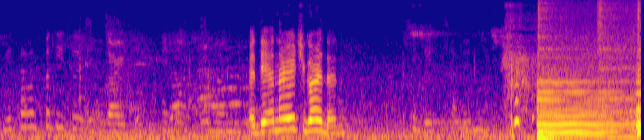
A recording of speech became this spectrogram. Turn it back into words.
May tawag pa dito yung garden. Eh di NRH Garden. Sige, sabi mo.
